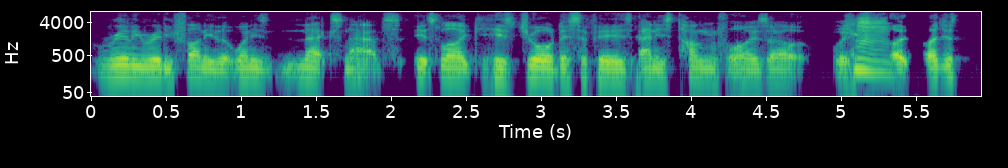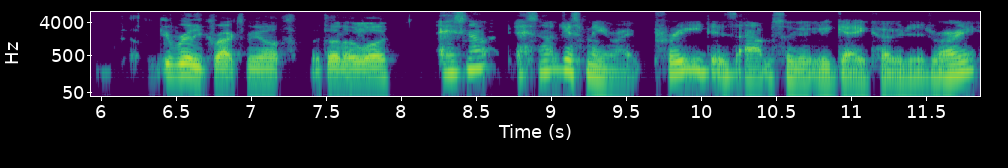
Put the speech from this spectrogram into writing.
really really funny that when his neck snaps, it's like his jaw disappears and his tongue flies out, which Hmm. I, I just it really cracked me up. I don't know why. It's not. It's not just me, right? Preed is absolutely gay coded, right?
